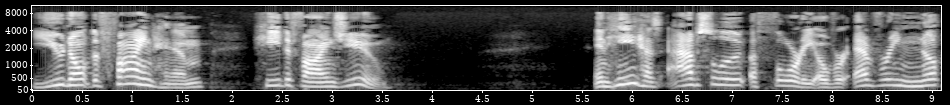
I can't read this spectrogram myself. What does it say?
You don't define him, he defines you. And he has absolute authority over every nook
